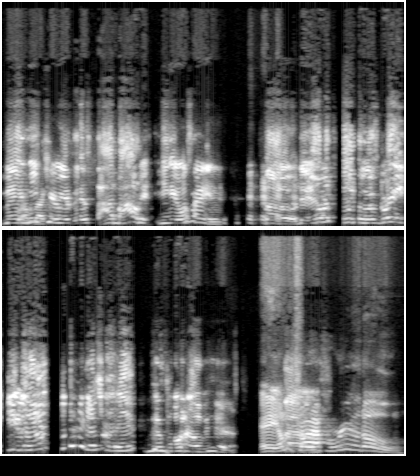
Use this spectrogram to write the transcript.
Made so me like, curious as to about it. You get what I'm saying? So the advertisement was great, you know. Let me go try this, this water over here. Hey, I'm gonna so, try it for real though.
